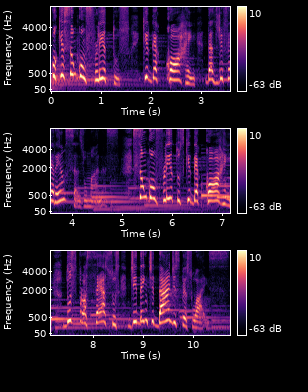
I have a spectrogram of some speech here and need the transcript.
porque são conflitos que decorrem das diferenças humanas. São conflitos que decorrem dos processos de identidades pessoais.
